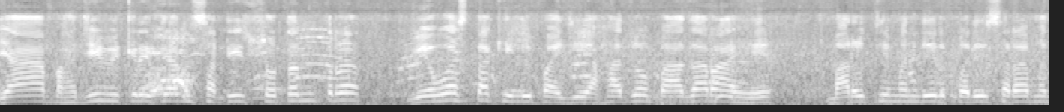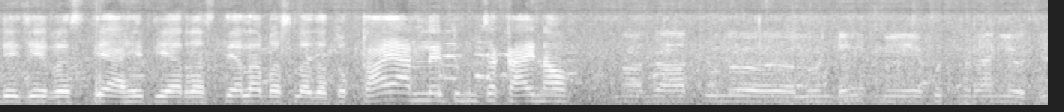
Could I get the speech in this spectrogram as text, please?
या भाजी विक्रेत्यांसाठी स्वतंत्र व्यवस्था केली पाहिजे. हा जो बाजार आहे मारुती मंदिर परिसरामध्ये जे रस्ते आहेत या रस्त्याला बसला जातो. काय आणलंय तुमचं? काय नाव? माझं अतुल लोंढे. मी कोथमीर आणली होती.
